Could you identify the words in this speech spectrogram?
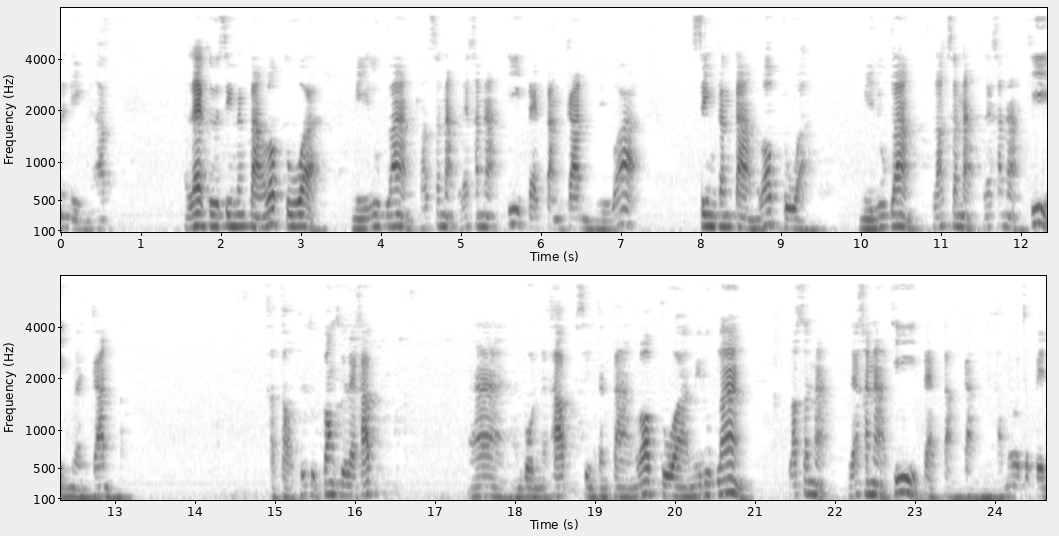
นั่นเองนะครับอันแรกคือสิ่งต่างๆ รอบตัว มีรูปร่างลักษณะและขนาดที่แตกต่างกัน หรือว่า สิ่งต่างๆ รอบตัว มีรูปร่างลักษณะและขนาดที่เหมือนกันคำตอบที่ถูกต้องคืออะไรครับอ่าอันบนนะครับ สิ่งต่างๆ รอบตัวมีรูปร่าง ลักษณะและขนาดที่แตกต่างกันนะครับ ไม่ว่าจะเป็น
